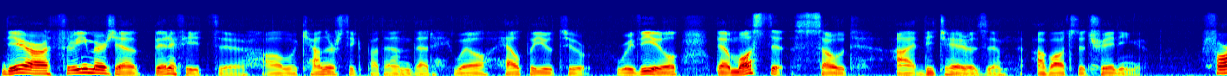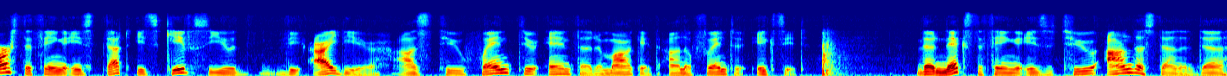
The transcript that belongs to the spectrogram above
There are three major benefits uh, of candlestick pattern that will help you to reveal the most sought Uh, details about the trading. First thing is that it gives you the idea as to when to enter the market and when to exit. The next thing is to understand the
